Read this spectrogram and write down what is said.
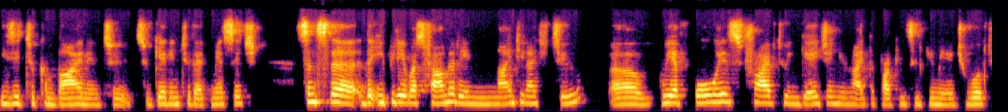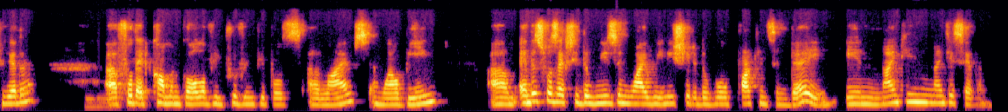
easy to combine and to to get into that message. Since the the EPDA was founded in 1992, uh, we have always strived to engage and unite the Parkinson community to work together mm-hmm. uh, for that common goal of improving people's uh, lives and well-being. Um, and this was actually the reason why we initiated the World Parkinson Day in 1997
